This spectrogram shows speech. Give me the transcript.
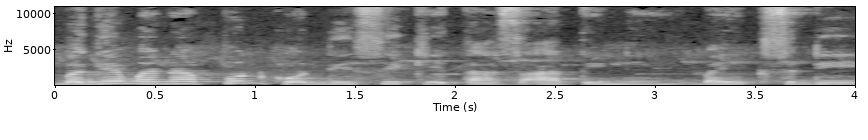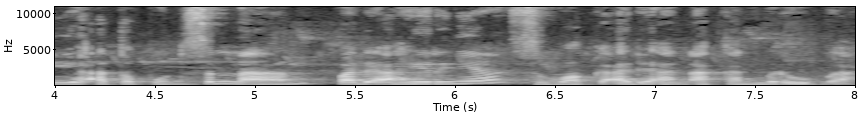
Bagaimanapun kondisi kita saat ini, baik sedih ataupun senang, pada akhirnya semua keadaan akan berubah.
